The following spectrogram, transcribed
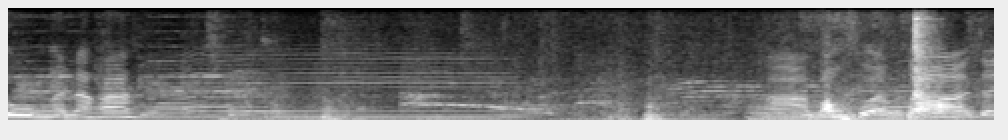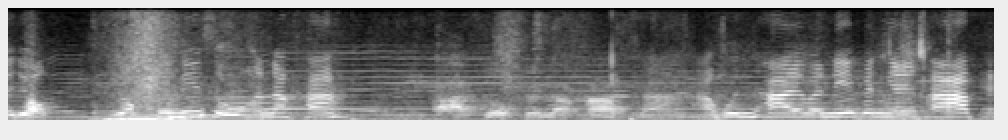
สูงกันนะคะบางส่วนก็จะยกยกขึ้นที่สูงกันนะคะ ครับยกขึ้นแล้วครับ ค่ะอาคุณไทยวันนี้เป็นไงครับแผ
